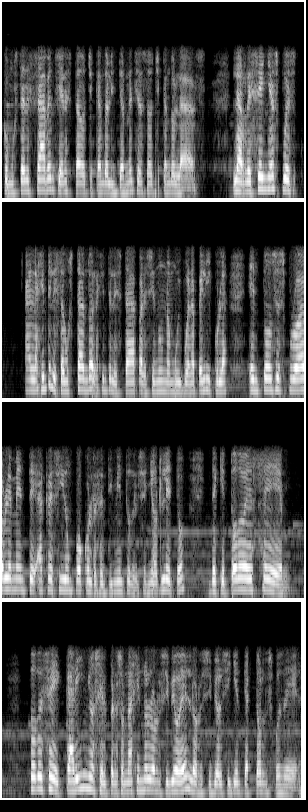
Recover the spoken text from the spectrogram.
como ustedes saben, si han estado checando el internet, si han estado checando las, las reseñas, pues a la gente le está gustando, a la gente le está pareciendo una muy buena película, entonces probablemente ha crecido un poco el resentimiento del señor Leto de que todo ese todo ese cariño hacia el personaje no lo recibió él, lo recibió el siguiente actor después de él.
